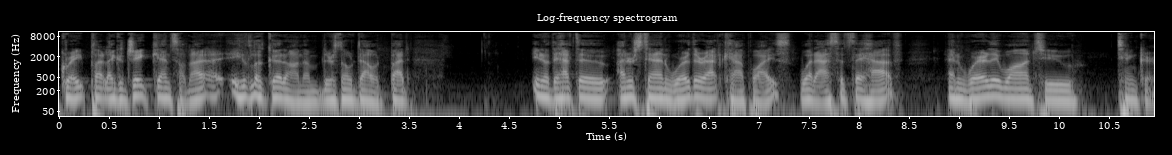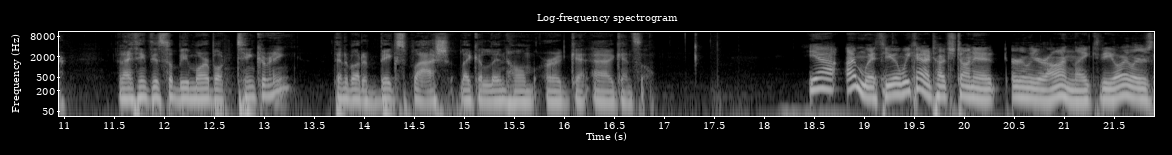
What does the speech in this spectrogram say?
great player like a Jake Guentzel. Now, I- he look good on them. There's no doubt. But, you know, they have to understand where they're at cap wise, what assets they have, and where they want to tinker. And I think this will be more about tinkering than about a big splash like a Lindholm or a uh, Gensel. Yeah, I'm with you. And we kind of touched on it earlier on. Like the Oilers,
